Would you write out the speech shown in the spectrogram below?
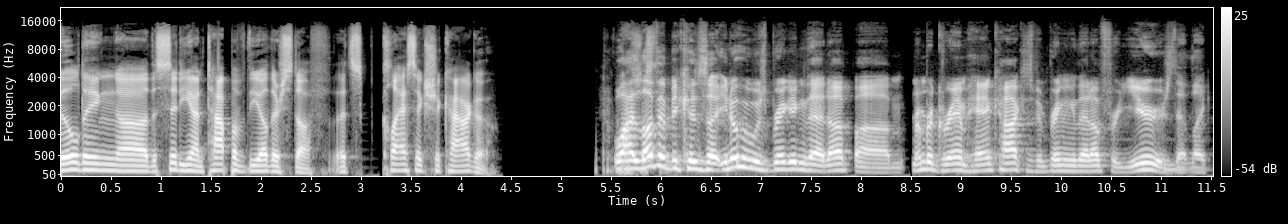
building uh, the city on top of the other stuff. That's classic Chicago. Well, I love it because uh, you know who was bringing that up. Um, remember, Graham Hancock has been bringing that up for years. That like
